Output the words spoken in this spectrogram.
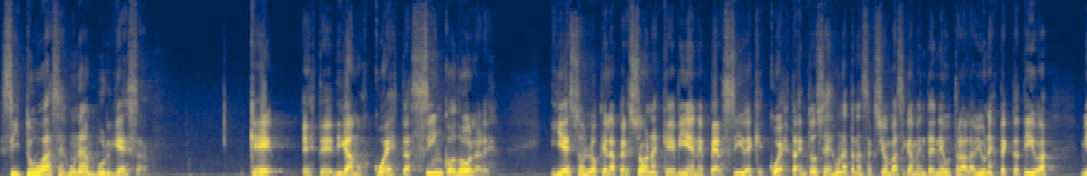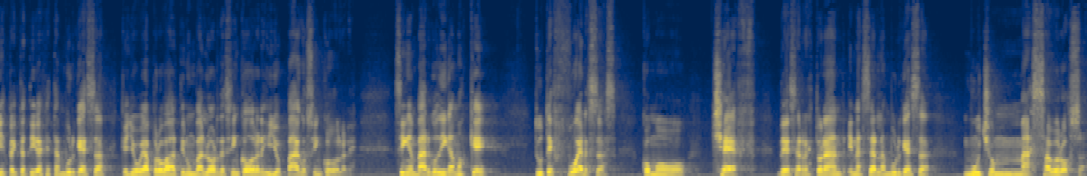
Si tú haces una hamburguesa que, este, digamos, cuesta 5 dólares y eso es lo que la persona que viene percibe que cuesta, entonces es una transacción básicamente neutral. Había una expectativa, mi expectativa es que esta hamburguesa que yo voy a probar tiene un valor de 5 dólares y yo pago 5 dólares. Sin embargo, digamos que tú te esfuerzas como chef de ese restaurante en hacer la hamburguesa mucho más sabrosa,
